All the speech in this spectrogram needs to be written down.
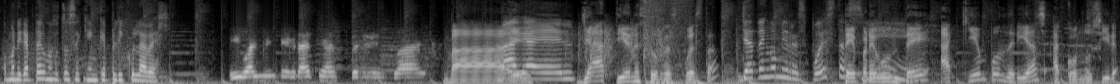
comunicarte con nosotros aquí en qué película ver. Igualmente, gracias. pues, Bye. Bye. Bye, Gael. ¿Ya tienes tu respuesta? Ya tengo mi respuesta. Te sí. pregunté a quién pondrías a conducir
